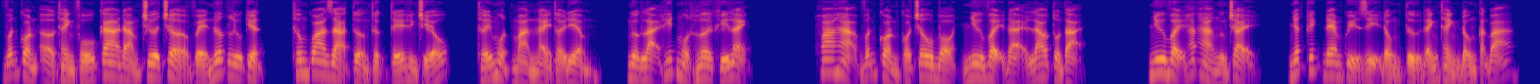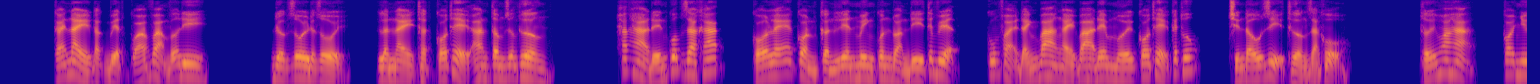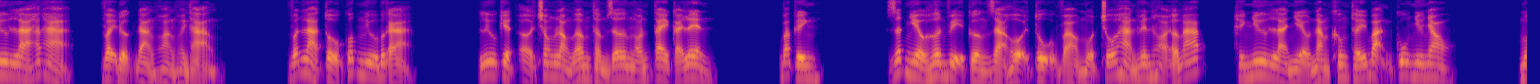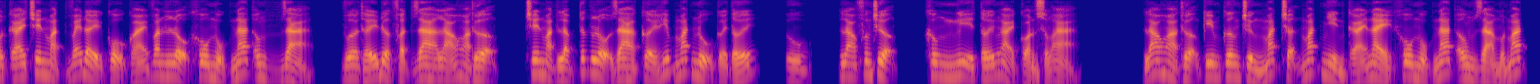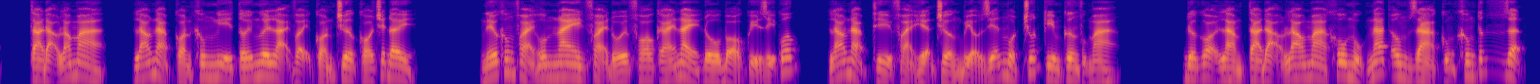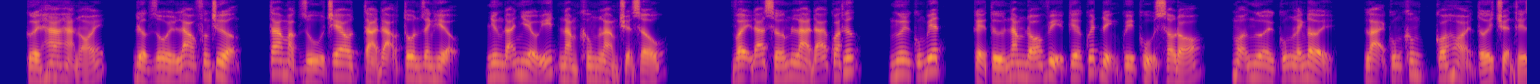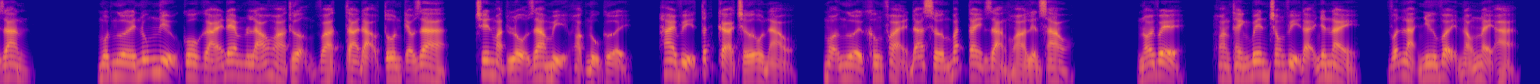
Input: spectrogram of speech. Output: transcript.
Vẫn còn ở thành phố Ca Đàm chưa trở về nước Lưu Kiệt, thông qua giả tưởng thực tế hình chiếu, thấy một màn này thời điểm, ngược lại hít một hơi khí lạnh. Hoa hạ vẫn còn có châu bò như vậy đại lao tồn tại. Như vậy hắc hà ngừng chạy, nhất kích đem quỷ dị đồng tử đánh thành đống cặn bã. Cái này đặc biệt quá vạm vỡ đi. Được rồi được rồi, lần này thật có thể an tâm dưỡng thương. Hắc hà đến quốc gia khác, có lẽ còn cần liên minh quân đoàn đi tiếp viện, cũng phải đánh 3 ngày 3 đêm mới có thể kết thúc, chiến đấu dị thường gian khổ. Tới hoa hạ, coi như là hắc hà, vậy được đàng hoàng hoành thẳng. Vẫn là tổ quốc như bức à. Lưu Kiệt ở trong lòng âm thầm giơ ngón tay cái lên. Bắc Kinh. Rất nhiều hơn vị cường giả hội tụ vào một chỗ hàn huyên hỏi ấm áp, hình như là nhiều năm không thấy bạn cũ như nhau. Một cái trên mặt vẽ đầy cổ quái văn lộ khô mục nát ông giả, vừa thấy được Phật gia lão hòa thượng, trên mặt lập tức lộ ra cười híp mắt nụ cười tới, "Ừ, lão phương trượng, không nghĩ tới ngài còn sống à?" Lão hòa thượng kim cương chừng mắt trợn mắt nhìn cái này khô mục nát ông già một mắt, "Tà đạo lão ma, lão nạp còn không nghĩ tới ngươi lại vậy còn chưa có chết đây. Nếu không phải hôm nay phải đối phó cái này đồ bỏ quỷ dị quốc, lão nạp thì phải hiện trường biểu diễn một chút kim cương phục ma." Được gọi làm tà đạo lao ma khô mục nát ông già cũng không tức giận, cười ha hả nói, được rồi lao phương trượng, ta mặc dù treo tà đạo tôn danh hiệu, nhưng đã nhiều ít năm không làm chuyện xấu. Vậy đã sớm là đã qua thức, ngươi cũng biết, kể từ năm đó vị kia quyết định quy củ sau đó, mọi người cũng lánh đời, lại cũng không có hỏi tới chuyện thế gian. Một người nũng nịu cô gái đem lão hòa thượng và tà đạo tôn kéo ra, trên mặt lộ ra mị hoặc nụ cười, hai vị tất cả chớ ồn ào, mọi người không phải đã sớm bắt tay giảng hòa liền sao. Nói về, hoàng thành bên trong vị đại nhân này, vẫn là như vậy nóng nảy à.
